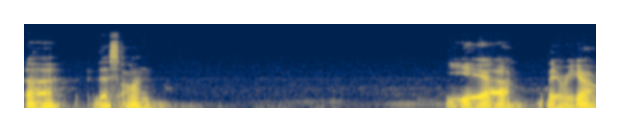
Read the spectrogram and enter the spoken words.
uh, this on. Yeah, there we go.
